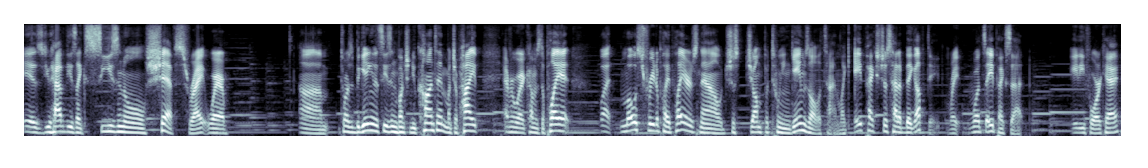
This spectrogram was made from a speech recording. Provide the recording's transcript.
is you have these like seasonal shifts, right? Where um, towards the beginning of the season, a bunch of new content, a bunch of hype, everywhere comes to play it. But most free to play players now just jump between games all the time. Like Apex just had a big update, right? What's Apex at? 84k.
